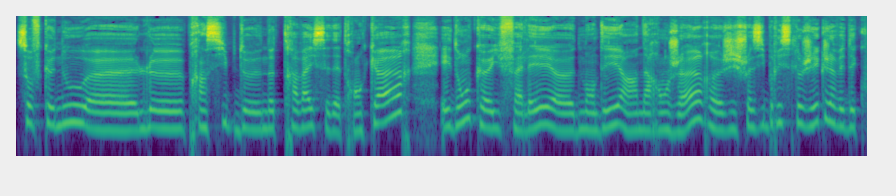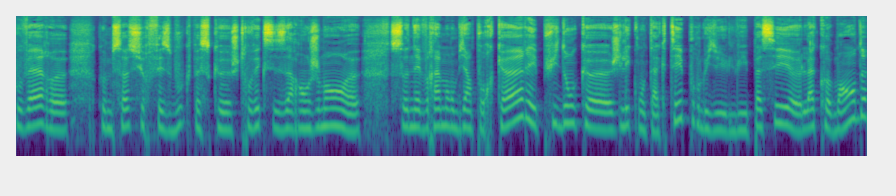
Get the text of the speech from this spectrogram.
sauf que nous euh, le principe de notre travail c'est d'être en chœur et donc il fallait demander à un arrangeur. J'ai choisi Brice Loger que j'avais découvert comme ça sur Facebook parce que je trouvais que ses arrangements sonnaient vraiment bien pour chœur et puis donc je l'ai contacté pour lui lui passer la commande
